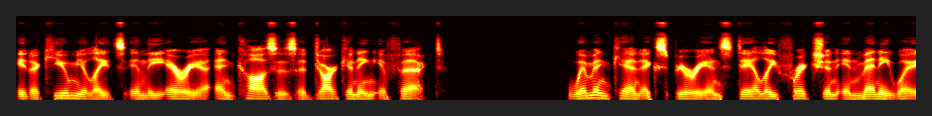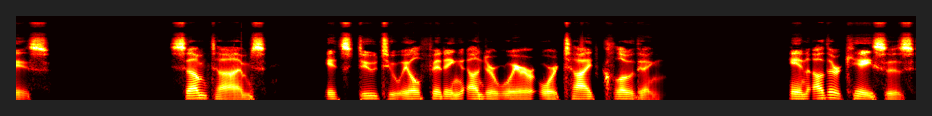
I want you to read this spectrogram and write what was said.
it accumulates in the area and causes a darkening effect. Women can experience daily friction in many ways. Sometimes, it's due to ill-fitting underwear or tight clothing. In other cases,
